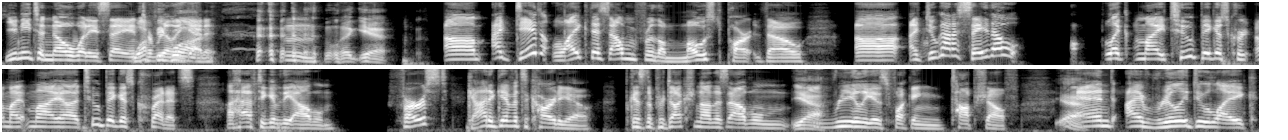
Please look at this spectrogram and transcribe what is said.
You need to know what he's saying to really get it. Mm. like yeah. Um, I did like this album for the most part, though. Uh, I do gotta say though, like my two biggest cre- my my uh, two biggest credits I have to give the album. First, gotta give it to Cardo because the production on this album, yeah, really is fucking top shelf. Yeah, and I really do like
